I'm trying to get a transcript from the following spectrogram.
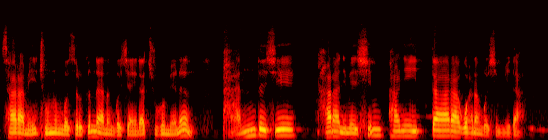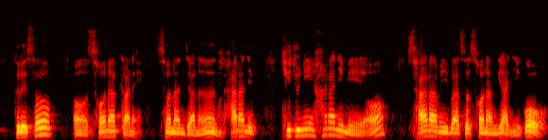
사람이 죽는 것으로 끝나는 것이 아니라 죽으면은 반드시 하나님의 심판이 있다라고 하는 것입니다. 그래서 어, 선악 간에 선한 자는 하나님 기준이 하나님이에요. 사람이 봐서 선한 게 아니고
